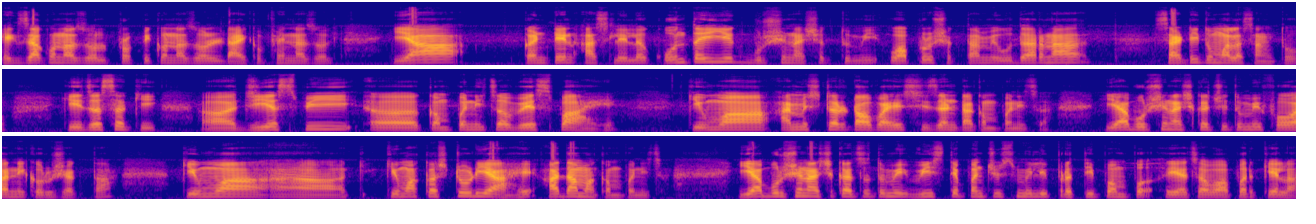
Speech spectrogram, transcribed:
हेक्झाकोनाझोल प्रॉपिकोनाझोल डायकोफेनाझोल या कंटेन असलेलं कोणतंही एक बुरशीनाशक तुम्ही वापरू शकता. मी उदाहरणासाठी तुम्हाला सांगतो की जसं की जी एस पी कंपनीचं वेस्पा आहे किंवा ॲमिस्टर टॉप आहे सिजंटा कंपनीचं. या बुरशीनाशकाची तुम्ही फवारणी करू शकता किंवा किंवा कस्टोडिया आहे आदामा कंपनीचं. या बुरशीनाशकाचं तुम्ही वीस ते पंचवीस मिली प्रतिपंप याचा वापर केला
